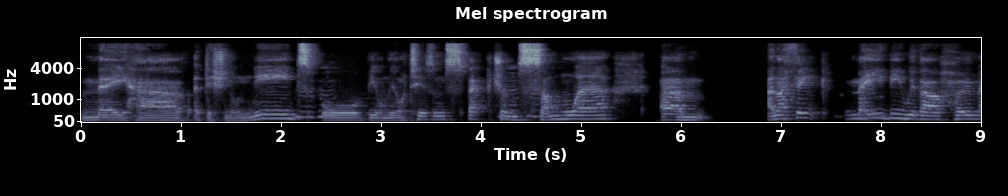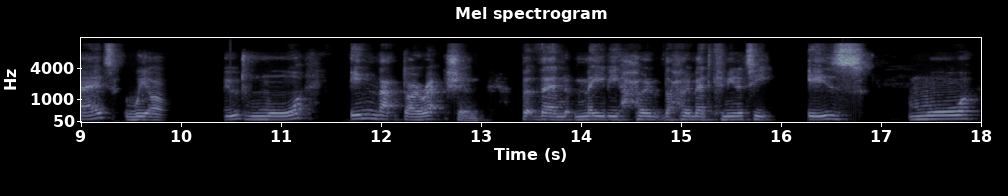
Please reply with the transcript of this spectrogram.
may have additional needs mm-hmm. or be on the autism spectrum mm-hmm. somewhere. Um, and I think maybe with our home ed, we are more in that direction but then maybe home the home ed community is more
